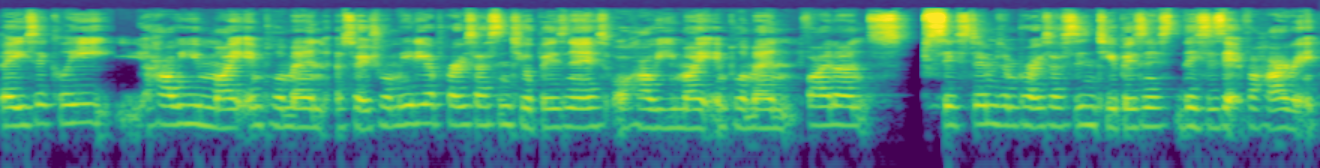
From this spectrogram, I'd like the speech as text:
basically how you might implement a social media process into your business or how you might implement finance systems and processes into your business. This is it for hiring.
